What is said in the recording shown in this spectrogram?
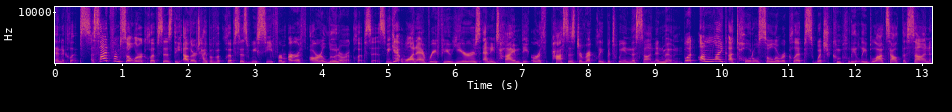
an eclipse. Aside from solar eclipses, the other type of eclipses we see from Earth are lunar eclipses. We get one every few years, anytime the Earth passes directly between the sun and moon. But unlike a total solar eclipse, which completely blots out the sun,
